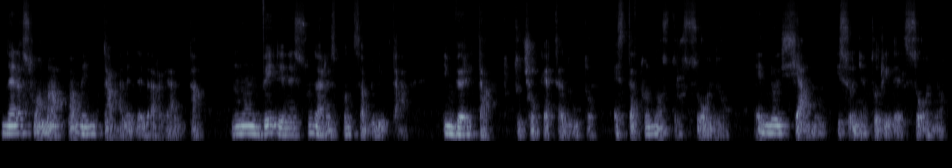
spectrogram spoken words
nella sua mappa mentale della realtà, non vede nessuna responsabilità, in verità tutto ciò che è accaduto è stato un nostro sogno e noi siamo i sognatori del sogno.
